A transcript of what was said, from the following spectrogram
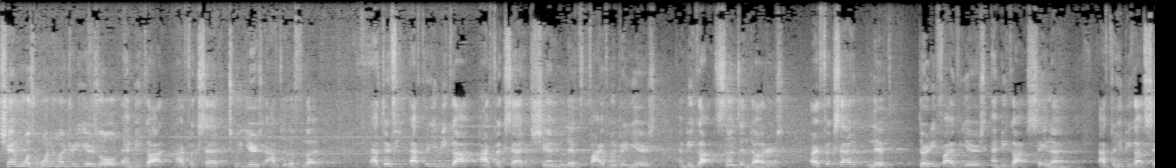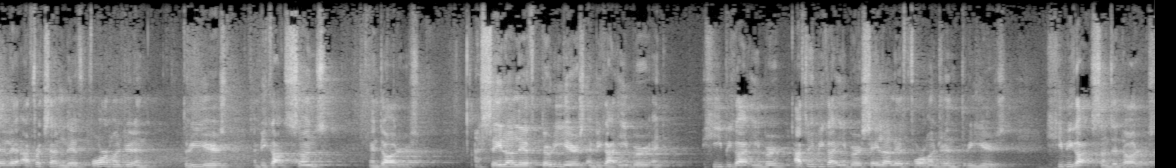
Shem was 100 years old and begot Arphaxad two years after the flood. After, after he begot Arphaxad, Shem lived 500 years and begot sons and daughters. Arphaxad lived 35 years and begot Selah. After he begot Selah, Arphaxad lived 403 years and begot sons and daughters. Selah lived 30 years and begot Eber and he begot Eber. After he begot Eber, Selah lived 403 years. He begot sons and daughters.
